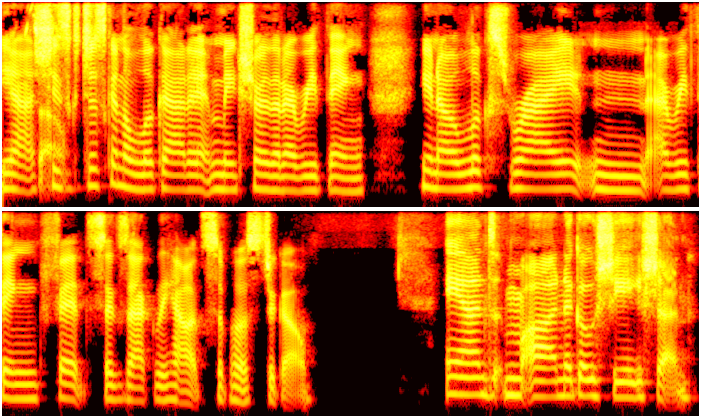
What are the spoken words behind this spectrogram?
Yeah, so. she's just going to look at it and make sure that everything, you know, looks right and everything fits exactly how it's supposed to go. And uh, negotiation.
